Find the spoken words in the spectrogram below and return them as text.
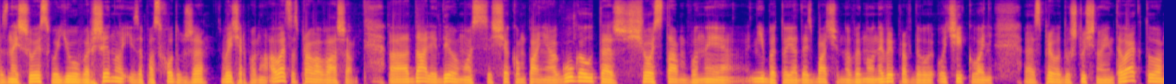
знайшли свою вершину і запас ходу вже вичерпано. Але це справа ваша. Е, Далі дивимося ще компанія Google. Теж щось там вони, нібито я десь бачив новину, не виправдали очікувань е, з приводу штучного інтелекту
